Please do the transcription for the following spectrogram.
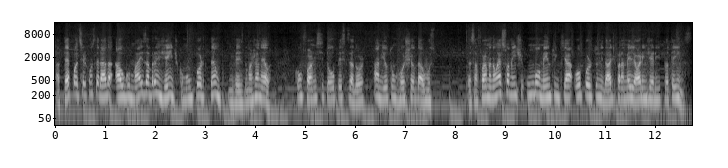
até pode ser considerada algo mais abrangente, como um portão em vez de uma janela, conforme citou o pesquisador Hamilton Rochel da USP. Dessa forma, não é somente um momento em que há oportunidade para melhor ingerir proteínas.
